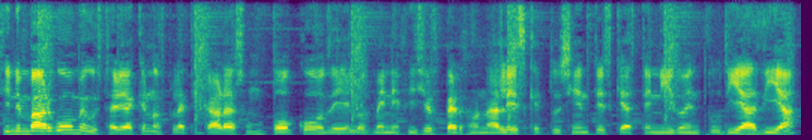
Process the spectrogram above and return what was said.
Sin embargo, me gustaría que nos platicaras un poco de los beneficios personales que tú sientes que has tenido en tu día a día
